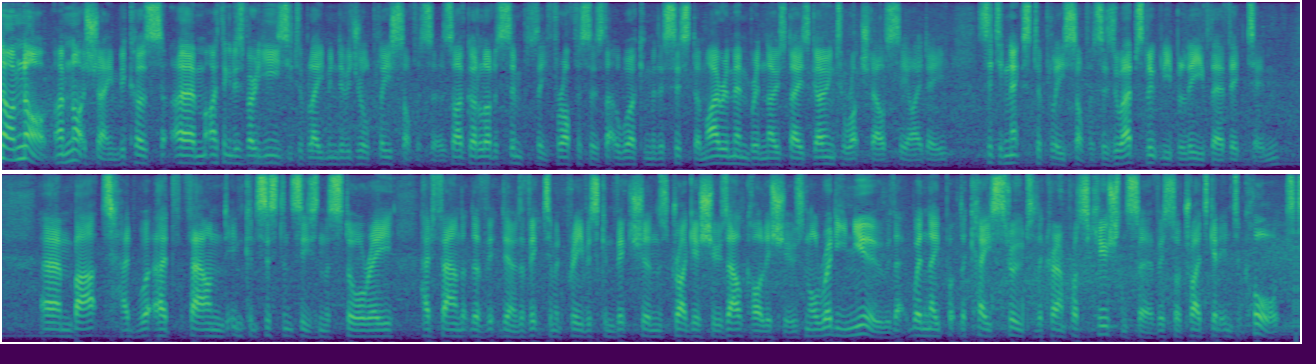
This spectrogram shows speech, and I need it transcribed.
No, I'm not. I'm not ashamed because um, I think it is very easy to blame individual police officers. I've got a lot of sympathy for officers that are working with the system. I remember in those days going to Rochdale CID, sitting next to police officers who absolutely believe their victim. Um, but had, had, found inconsistencies in the story, had found that the, you know, the victim had previous convictions, drug issues, alcohol issues, and already knew that when they put the case through to the Crown Prosecution Service or tried to get it into court,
